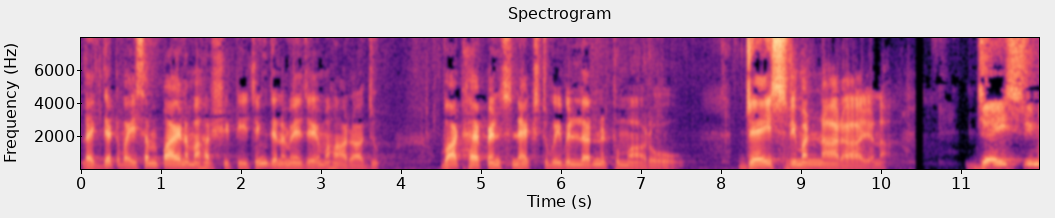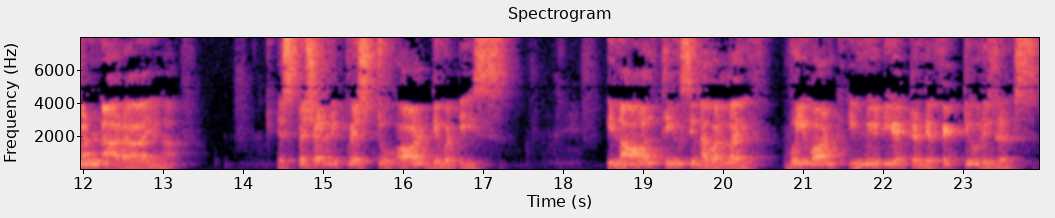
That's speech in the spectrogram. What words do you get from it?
Like that, Vaisampayana Maharshi teaching Janamejaya Maharaju. What happens next, we will learn tomorrow. Jai Srimannarayana. Jai Srimannarayana. A special request to all devotees. In all things in our life, we want immediate and effective results.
